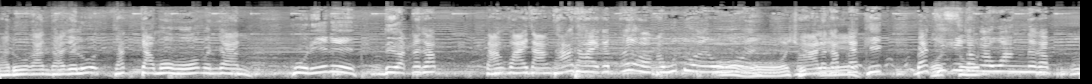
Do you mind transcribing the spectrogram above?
มาดูกันทาเครุชักจะโมโหเหมือนกัน คู่นี้นี่เดือดนะครับ ต่างฝ่ายต่างท้าทายกันให้ออกอาวุธด้วย โอ้โหโอ้โหชุดนี้มาแล้วครับแบ็คคิกแบ็คคิกนี่ต้องระวังนะครับ อื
